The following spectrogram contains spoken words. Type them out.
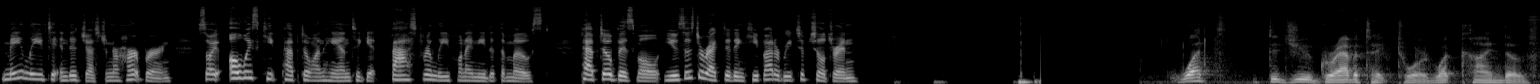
may lead to indigestion or heartburn, so I always keep Pepto on hand to get fast relief when I need it the most. Pepto Bismol, use as directed and keep out of reach of children. What did you gravitate toward? What kind of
